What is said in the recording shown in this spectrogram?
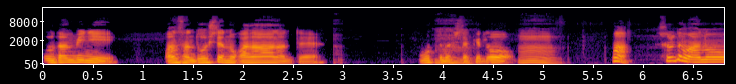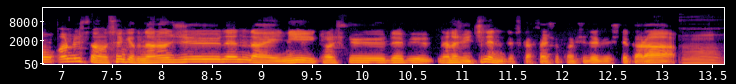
そのたんびに、アンさんどうしてんのかななんて思ってましたけど、うん。それでもあの、アン・ルイスさんは1970年代に歌手デビュー、71年ですか、最初歌手デビューしてから、うん。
